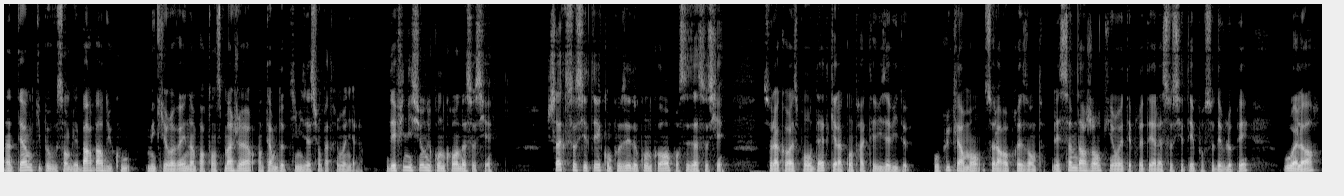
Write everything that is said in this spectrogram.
Un terme qui peut vous sembler barbare du coup, mais qui revêt une importance majeure en termes d'optimisation patrimoniale. Définition du compte courant d'associé. Chaque société est composée de comptes courants pour ses associés. Cela correspond aux dettes qu'elle a contractées vis-à-vis d'eux. Ou plus clairement, cela représente les sommes d'argent qui ont été prêtées à la société pour se développer, ou alors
